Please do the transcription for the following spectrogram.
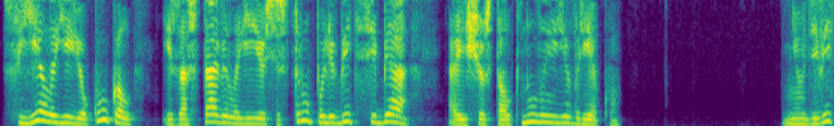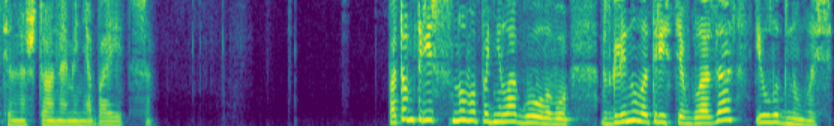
съела ее кукол и заставила ее сестру полюбить себя, а еще столкнула ее в реку. Неудивительно, что она меня боится». Потом Трис снова подняла голову, взглянула Тристе в глаза и улыбнулась.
